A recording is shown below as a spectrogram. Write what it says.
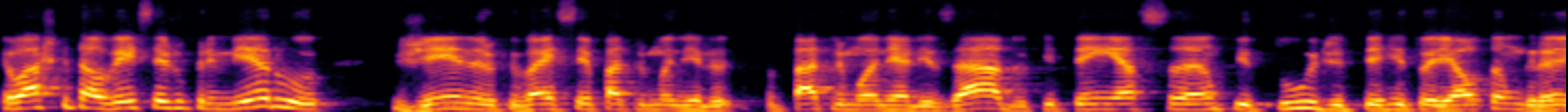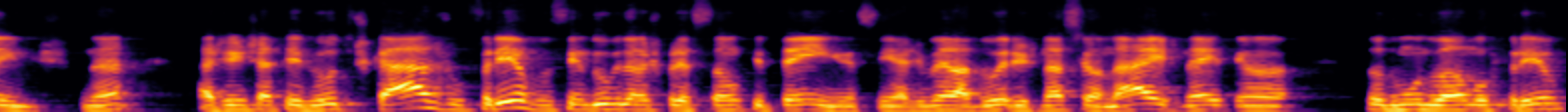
Eu acho que talvez seja o primeiro gênero que vai ser patrimonializado que tem essa amplitude territorial tão grande. Né? A gente já teve outros casos. O frevo, sem dúvida, é uma expressão que tem assim, admiradores nacionais, né? Tem uma, todo mundo ama o frevo,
